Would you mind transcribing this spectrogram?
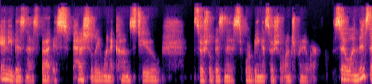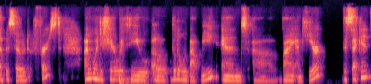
any business, but especially when it comes to social business or being a social entrepreneur. So, on this episode, first, I'm going to share with you a little about me and uh, why I'm here. The second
